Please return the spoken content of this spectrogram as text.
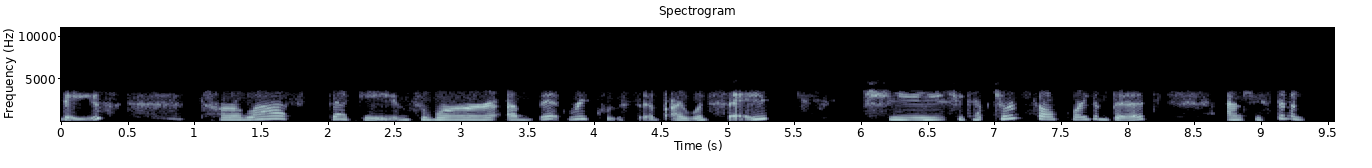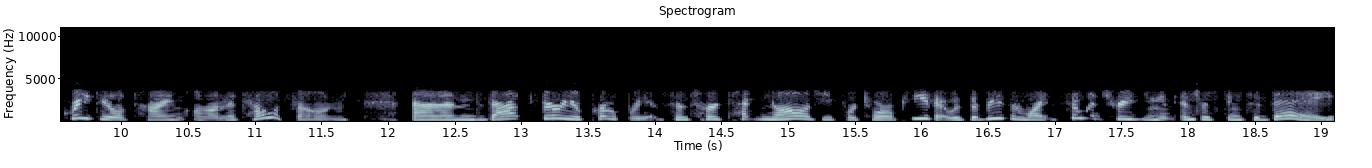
days. Her last decades were a bit reclusive, I would say. She she kept to herself quite a bit, and she spent a great deal of time on the telephone. And that's very appropriate since her technology for torpedoes, the reason why it's so intriguing and interesting today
